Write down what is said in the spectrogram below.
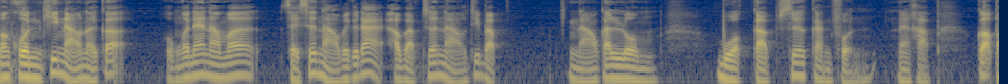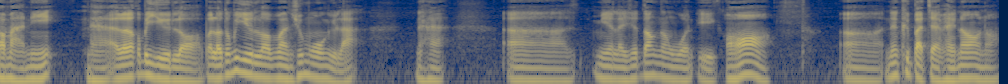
บางคนขี้หนาวหน่อยก็ ผมก็แนะนำว่าใส่เสื้อหนาวไปก็ได้ เอาแบบเสื้อหนาวที่แบบหนาวกันลมบวกกับเสื้อกันฝนนะครับ ก็ประมาณนี้นะฮะแล้วเราก็ไปยืนรอ เราต้องไปยืนรอประมาณชั่วโมงอยู่ละนะฮะมีอะไรจะต้องกังวลอีก อ๋ออนั่นคือปัจจัยภายนอกเนาะ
